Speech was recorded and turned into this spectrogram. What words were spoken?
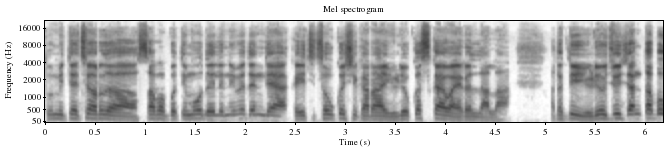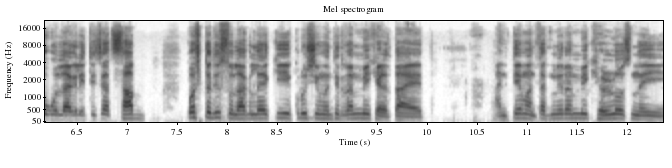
तुम्ही त्याच्यावर सभापती मोदयला निवेदन द्या का याची चौकशी करा. व्हिडिओ कसं काय व्हायरल झाला? आता ते व्हिडिओ जी जनता बघू लागली तिच्यात साप स्पष्ट दिसू लागलं की कृषी मंत्री रम्मी खेळतायत. आणि ते म्हणतात मी रम्मी खेळलोच नाही.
